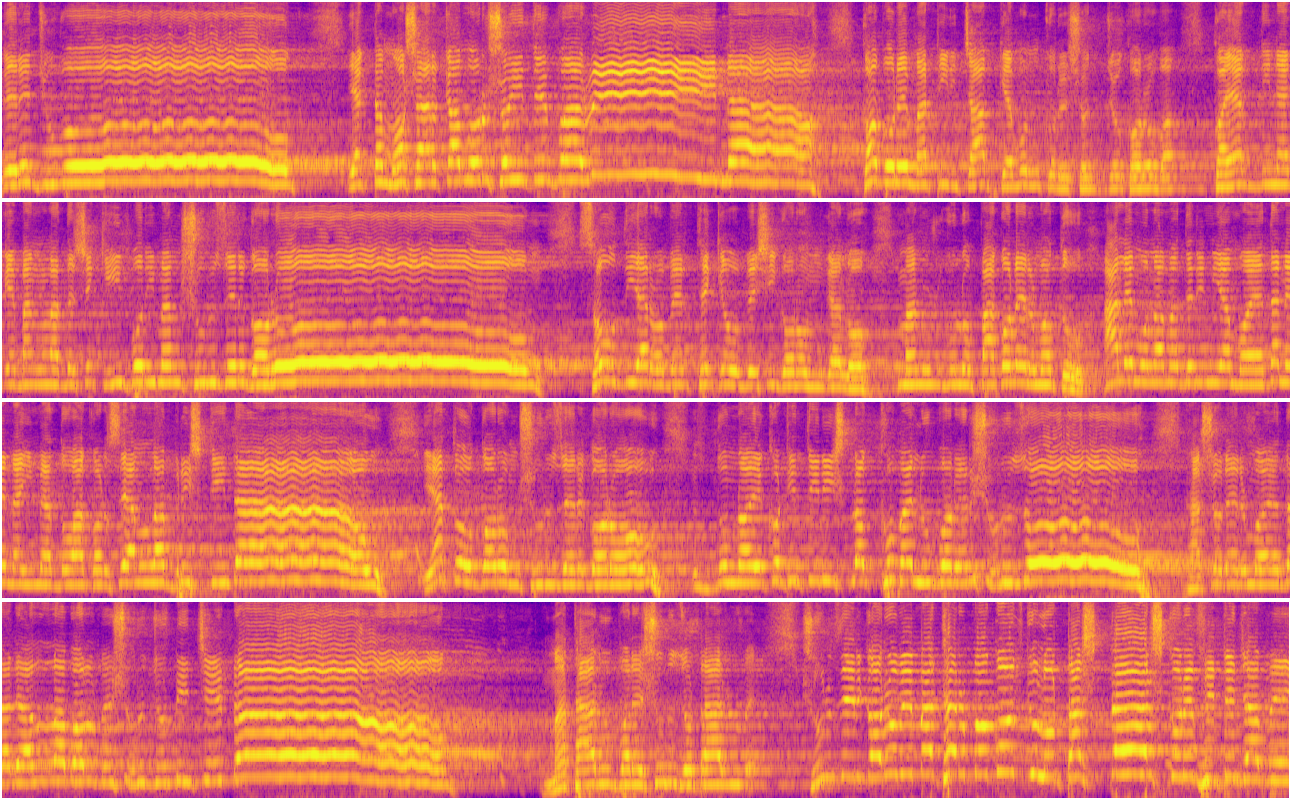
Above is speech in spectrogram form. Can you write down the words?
এরে যুবক, একটা মশার কামড় সইতে পারি না। কবরে মাটির চাপ কেমন করে সহ্য করবা? কয়েকদিন আগে বাংলাদেশে কি পরিমাণ সূর্যের গরম? আরবের থেকেও বেশি গরম গেল। মানুষগুলো পাগলের মতো। আলেমুল আমাদের নিয়ে ময়দানে নাইমা দোয়া করছে, আল্লাহ, বৃষ্টি দাও। এত গরম সূর্যের গরম। নয় কোটি তিরিশ লক্ষ মাইল উপরের সূর্য। হাসরের ময়দানে আল্লাহ বলবে, সূর্য নিচে মাথার উপরে সূর্যটা আসবে। সূর্যের গরমে মাথার মগজগুলো টাস টাস করে ফেটে যাবে।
